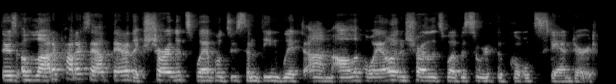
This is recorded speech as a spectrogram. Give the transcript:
there's a lot of products out there. Like Charlotte's Web will do something with um, olive oil, and Charlotte's Web is sort of the gold standard.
